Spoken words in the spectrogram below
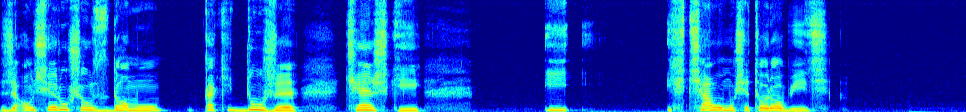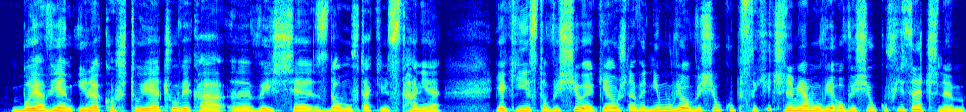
że on się ruszył z domu, taki duży, ciężki i, i chciało mu się to robić, bo ja wiem, ile kosztuje człowieka y, wyjście z domu w takim stanie. Jaki jest to wysiłek. Ja już nawet nie mówię o wysiłku psychicznym, ja mówię o wysiłku fizycznym.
